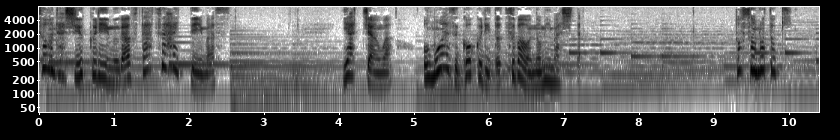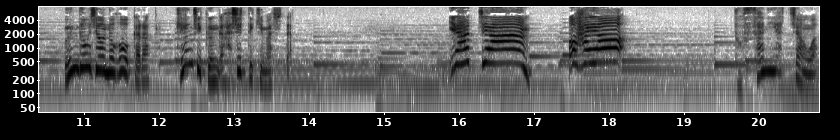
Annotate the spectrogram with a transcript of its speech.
そうなシュークリームが2つ入っていますやっちゃんは思わずごくりと唾を飲みましたとその時運動場の方からケンジ君が走ってきましたやっちゃんおはよう！とっさにやっちゃんは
